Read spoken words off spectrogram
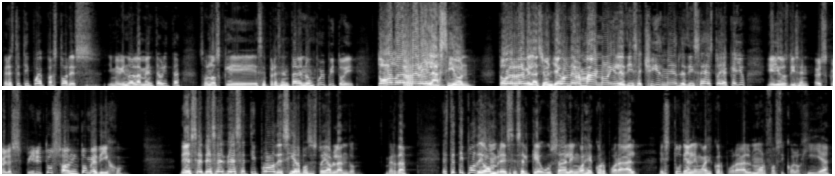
Pero este tipo de pastores, y me vino a la mente ahorita, son los que se presentan en un púlpito y todo es revelación. Todo es revelación. Llega un hermano y les dice chismes, les dice esto y aquello, y ellos dicen, es que el Espíritu Santo me dijo. De ese, de ese, de ese tipo de siervos estoy hablando, ¿verdad? Este tipo de hombres es el que usa lenguaje corporal, estudian lenguaje corporal, morfopsicología,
